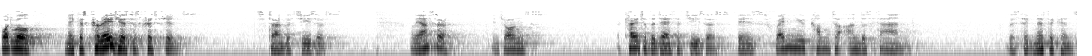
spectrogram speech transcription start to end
What will make us courageous as Christians? Stand with Jesus. Well, the answer in John's account of the death of Jesus is when you come to understand the significance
